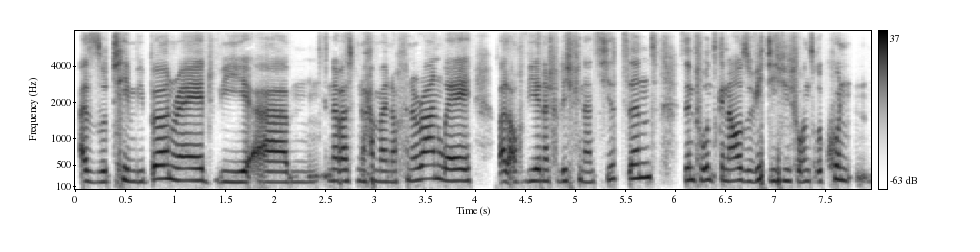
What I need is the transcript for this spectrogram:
Also so Themen wie Burnrate, wie ähm, na, was haben wir noch für eine Runway, weil auch wir natürlich finanziert sind, sind für uns genauso wichtig wie für unsere Kunden.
